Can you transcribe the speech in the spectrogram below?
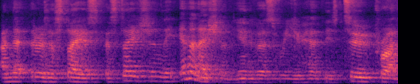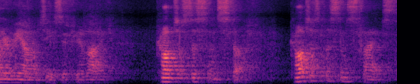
And that there is a stage, a stage in the emanation of the universe where you have these two primary realities, if you like, consciousness and stuff. Consciousness and space,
